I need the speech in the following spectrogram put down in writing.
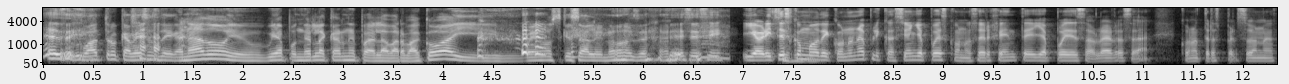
Cuatro cabezas de ganado y voy a poner la carne para la barbacoa y vemos qué sale, ¿no? O sea, Sí, sí, sí. Y ahorita Sí, es como de con una aplicación ya puedes conocer gente, ya puedes hablar, o sea, con otras personas.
